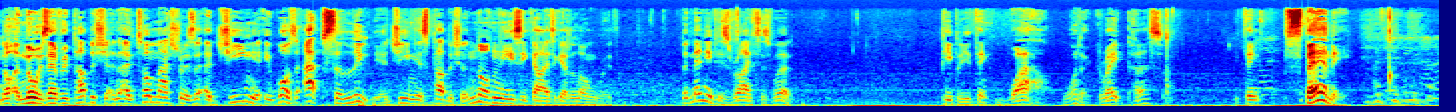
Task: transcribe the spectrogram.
No, Not, nor is every publisher. And, and Tom Maschler is a, a genius. It was absolutely a genius publisher. Not an easy guy to get along with. But many of his writers weren't. People you think, wow, what a great person. You think, spare me.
